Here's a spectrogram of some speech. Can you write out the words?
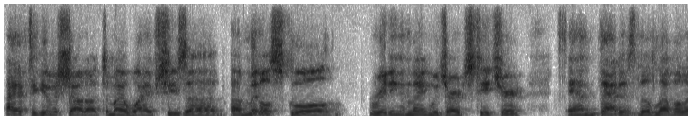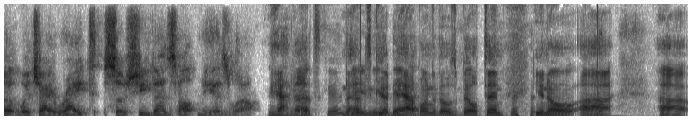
I have to give a shout out to my wife. She's a, a middle school reading and language arts teacher, and that is the level at which I write. So she does help me as well. Yeah, That's that's good. good. That's need good to have one of those built in. You know, uh, uh,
